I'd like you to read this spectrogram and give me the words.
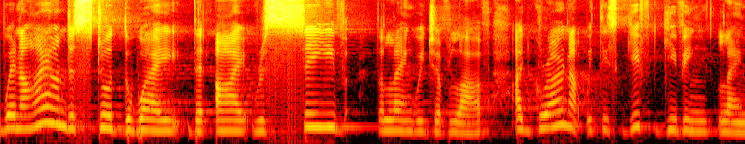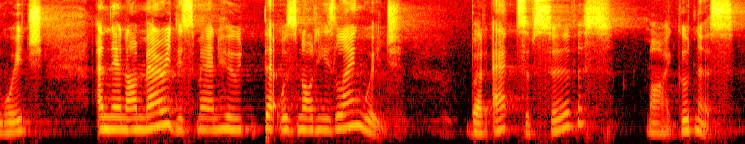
when I understood the way that I receive the language of love, I'd grown up with this gift giving language. And then I married this man who that was not his language. But acts of service, my goodness,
